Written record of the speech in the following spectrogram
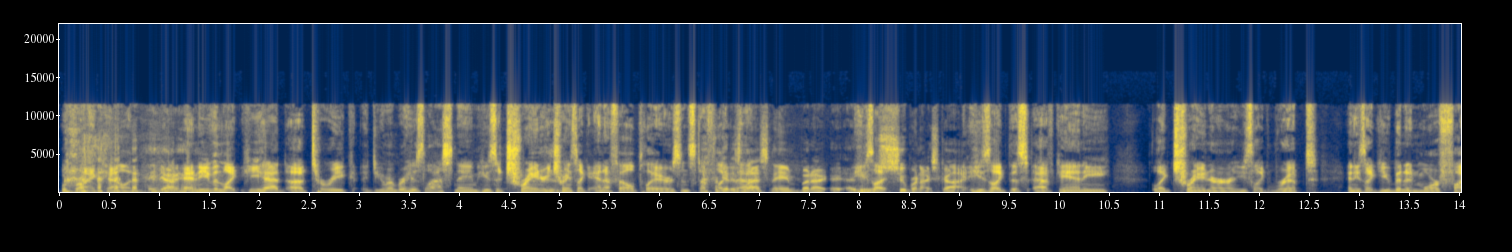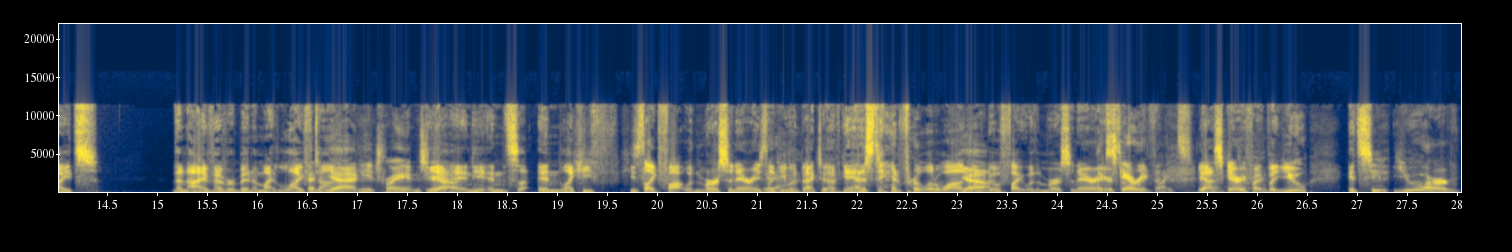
with Bryan Callen. yeah, and even like he had uh, Tariq. Do you remember his last name? He's a trainer. He trains like NFL players and stuff Mm. I forget like his last name, but I, I he's like- super nice guy. He's like this Afghani like trainer. He's like ripped, and he's like, "You've been in more fights." Than I've ever been in my Then- lifetime. yeah, and he trains. Yeah, Yeah, and he and and like he he's like fought with mercenaries. Like he went back to Afghanistan for a little while and Yeah. got into a fight with a mercenary. Like or scary like fights. Yeah, scary fight. But you, it seems you are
